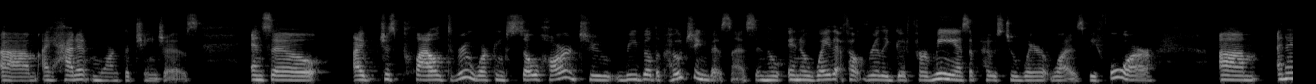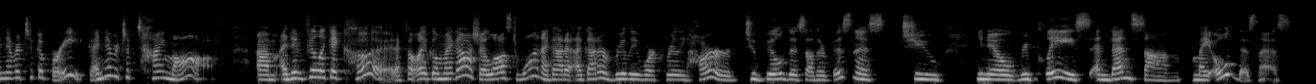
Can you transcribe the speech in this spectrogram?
Um, i hadn't mourned the changes. And so I just plowed through working so hard to rebuild the coaching business in the in a way that felt really good for me as opposed to where it was before. Um, and I never took a break. I never took time off. Um, I didn't feel like I could. I felt like, oh my gosh, I lost one. I gotta, I gotta really work really hard to build this other business to, you know, replace and then some my old business.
